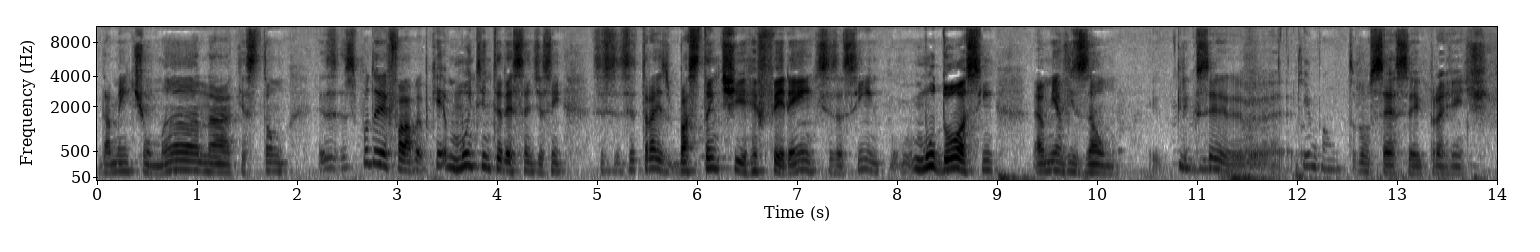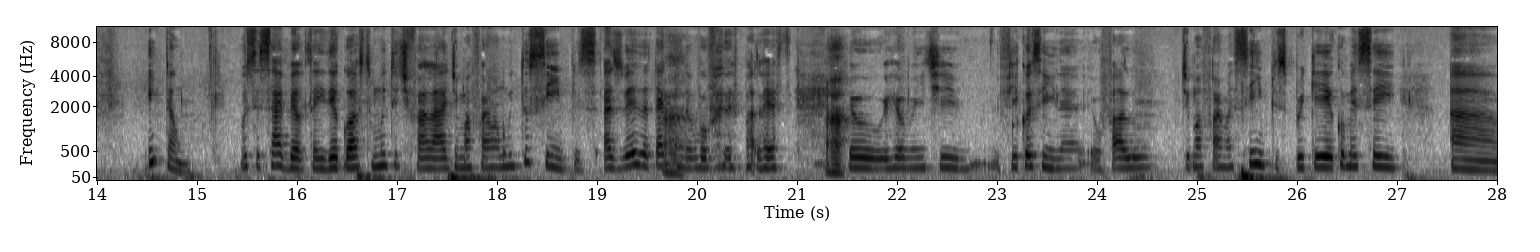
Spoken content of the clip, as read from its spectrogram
da mente humana, questão você poderia falar porque é muito interessante assim. Você, você traz bastante referências assim, mudou assim a minha visão. Eu queria uhum. que você que trouxesse aí pra gente. Então, você sabe, Altair, eu gosto muito de falar de uma forma muito simples. Às vezes, até ah. quando eu vou fazer palestra, ah. eu realmente fico assim, né? Eu falo de uma forma simples, porque eu comecei a,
